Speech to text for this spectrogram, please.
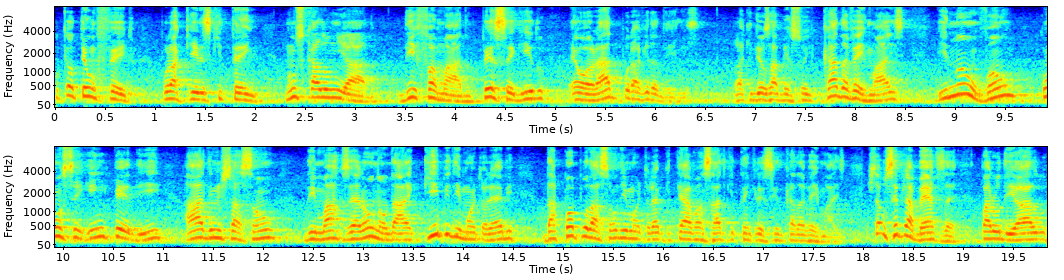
O que eu tenho feito por aqueles que têm nos caluniado, difamado, perseguido, é orado por a vida deles. Para que Deus abençoe cada vez mais e não vão conseguir impedir a administração de Marcos Zerão, não, da equipe de Montorebe, da população de Montorebe que tem avançado, que tem crescido cada vez mais. Estamos sempre abertos é, para o diálogo.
